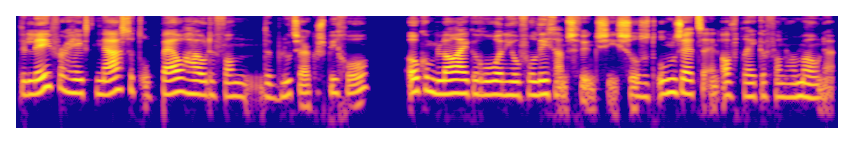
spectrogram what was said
De lever heeft naast het op peil houden van de bloedsuikerspiegel ook een belangrijke rol in heel veel lichaamsfuncties, zoals het omzetten en afbreken van hormonen.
